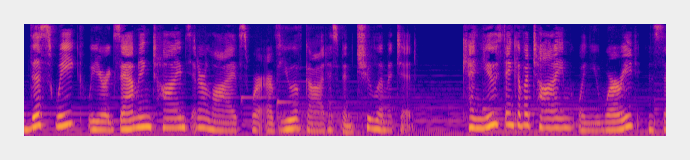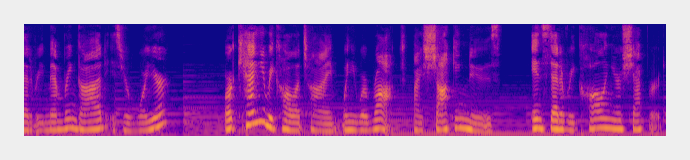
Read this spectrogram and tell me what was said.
This week, we are examining times in our lives where our view of God has been too limited. Can you think of a time when you worried instead of remembering God is your warrior? Or can you recall a time when you were rocked by shocking news instead of recalling your shepherd?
